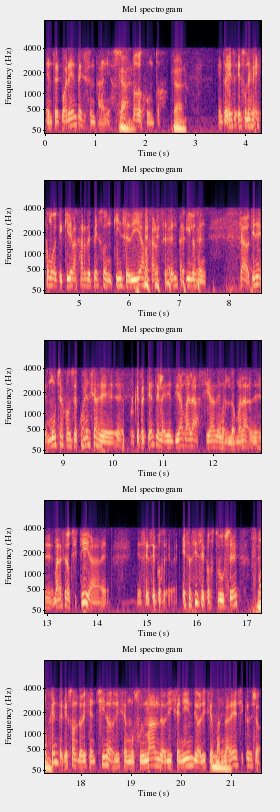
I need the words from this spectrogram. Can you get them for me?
entre 40 y 60 años, todos juntos. Claro. Entonces es, un, es como el que quiere bajar de peso en 15 días, bajar 70 kilos en... Claro, tiene muchas consecuencias de porque efectivamente la identidad malasia de los de Malasia no existía. Eh, se, se, esa sí se construye con gente que son de origen chino, de origen musulmán, de origen indio, de origen bangladesh y qué sé yo.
